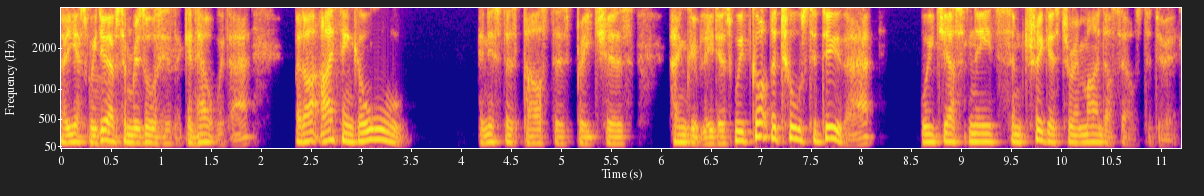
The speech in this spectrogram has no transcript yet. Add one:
Now, yes, we do have some resources that can help with that. But I, I think all ministers, pastors, preachers, home group leaders, we've got the tools to do that. We just need some triggers to remind ourselves to do it.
